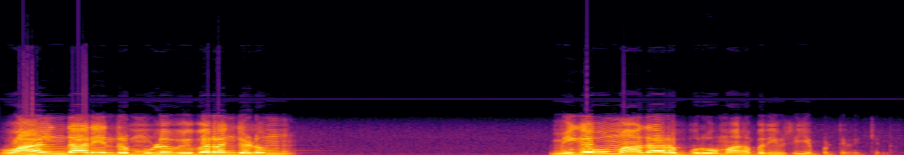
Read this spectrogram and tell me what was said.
வாழ்ந்தார் என்ற முழு விவரங்களும் மிகவும் ஆதாரப்பூர்வமாக பதிவு செய்யப்பட்டிருக்கின்றன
